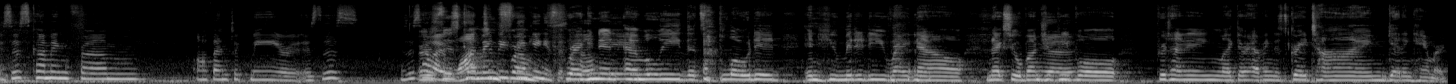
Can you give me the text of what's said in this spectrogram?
is this coming from authentic me or is this is this Or how is I this want to coming be from thinking? Is pregnant healthy? Emily that's bloated in humidity right now next to a bunch of people pretending like they're having this great time getting hammered?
